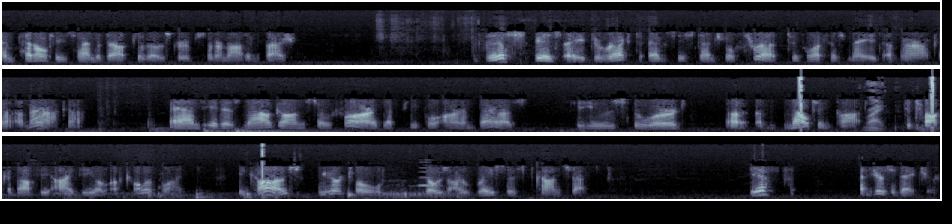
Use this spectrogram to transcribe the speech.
and penalties handed out to those groups that are not in fashion. This is a direct existential threat to what has made America America. And it has now gone so far that people are embarrassed to use the word uh, melting pot right. to talk about the ideal of colorblind because we are told those are racist concepts. If, and here's a danger,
